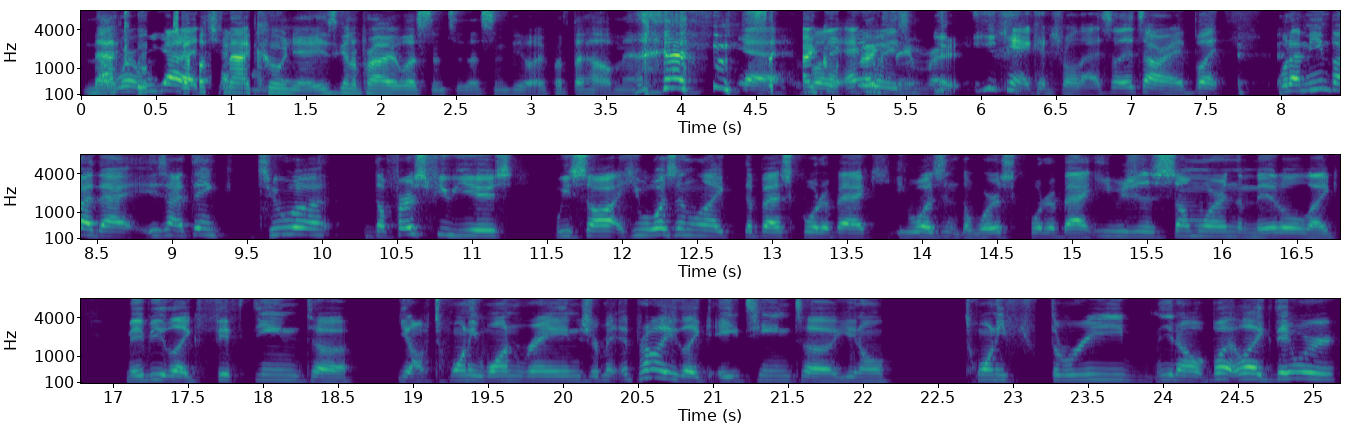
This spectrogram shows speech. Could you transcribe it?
Matt, like, we gotta Matt Cunha. He's gonna probably listen to this and be like, "What the hell, man?" yeah, but anyways, right. he, he, can't control that, so it's all right. But what I mean by that is, I think Tua, the first few years we saw, he wasn't like the best quarterback. He wasn't the worst quarterback. He was just somewhere in the middle, like maybe like 15 to you know 21 range, or probably like 18 to you know 23. You know, but like they were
